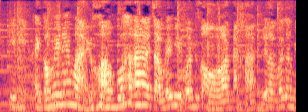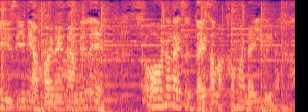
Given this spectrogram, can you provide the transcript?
ทีนี้ไอก็ไม่ได้หมายความว่าจะไม่มีคนสอนนะคะ คือเราก็จะมีซีเนียร์คอยแนะนำนี่แหละก็ถ้าใครสนใจสมัครเข้ามาได้เลยนะคะ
